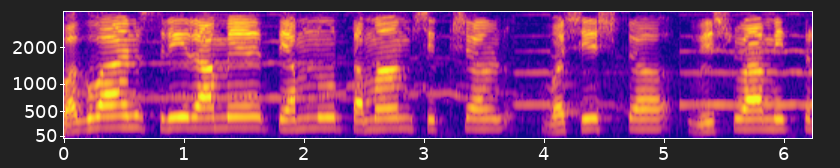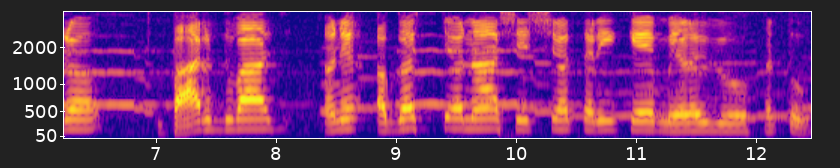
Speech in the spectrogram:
ભગવાન શ્રીરામે તેમનું તમામ શિક્ષણ, વશિષ્ઠ, વિશ્વામિત્ર, ભારદ્વાજ અને અગસ્ત્યના શિષ્ય તરીકે મેળવ્યું હતું.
